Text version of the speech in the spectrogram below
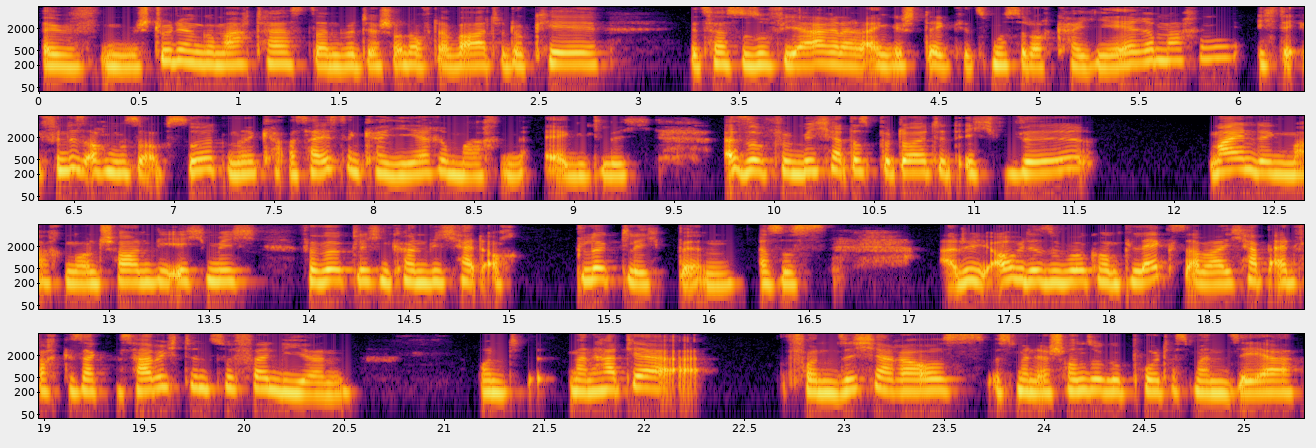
äh, ein Studium gemacht hast, dann wird ja schon oft erwartet, okay, jetzt hast du so viele Jahre da reingesteckt, jetzt musst du doch Karriere machen. Ich, ich finde es auch immer so absurd, ne? Was heißt denn Karriere machen eigentlich? Also für mich hat das bedeutet, ich will mein Ding machen und schauen, wie ich mich verwirklichen kann, wie ich halt auch glücklich bin. Also es natürlich auch wieder super komplex, aber ich habe einfach gesagt, was habe ich denn zu verlieren? Und man hat ja von sich heraus, ist man ja schon so gepolt, dass man sehr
